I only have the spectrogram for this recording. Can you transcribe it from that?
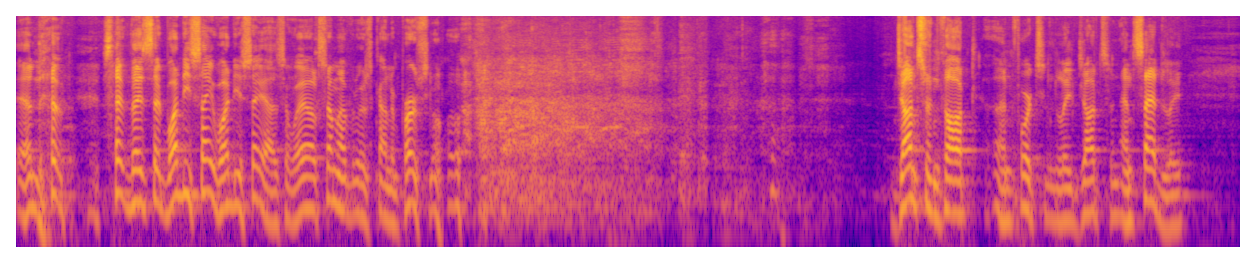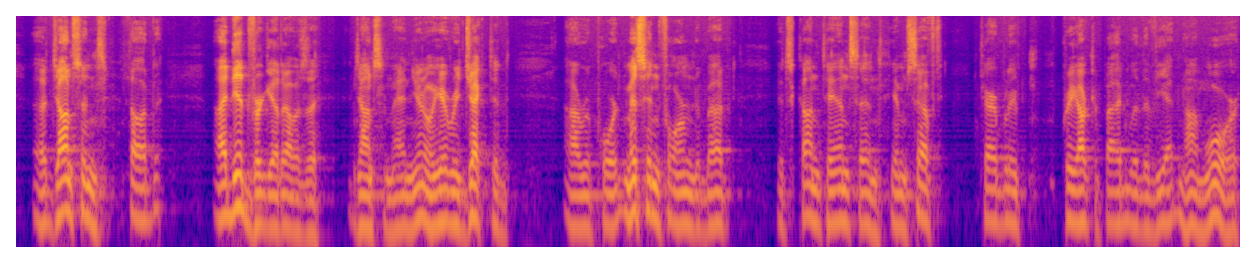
and they said, What did he say? What did he say? I said, Well, some of it was kind of personal. Johnson thought, unfortunately, Johnson, and sadly, uh, Johnson thought I did forget I was a Johnson man. You know, he rejected our report, misinformed about its contents, and himself terribly preoccupied with the Vietnam War.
